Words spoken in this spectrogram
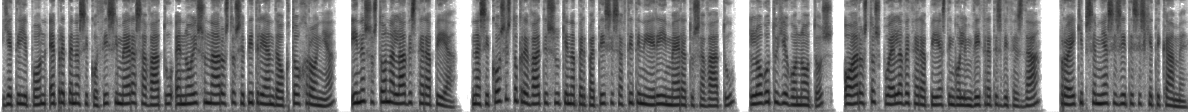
γιατί λοιπόν έπρεπε να σηκωθείς ημέρα Σαββάτου ενώ ήσουν άρρωστος επί 38 χρόνια, είναι σωστό να λάβεις θεραπεία. Να σηκώσεις το κρεβάτι σου και να περπατήσεις αυτή την ιερή ημέρα του Σαββάτου, λόγω του γεγονότος, ο άρρωστος που έλαβε θεραπεία στην κολυμβήθρα της Βυθεσδά, προέκυψε μια συζήτηση σχετικά με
